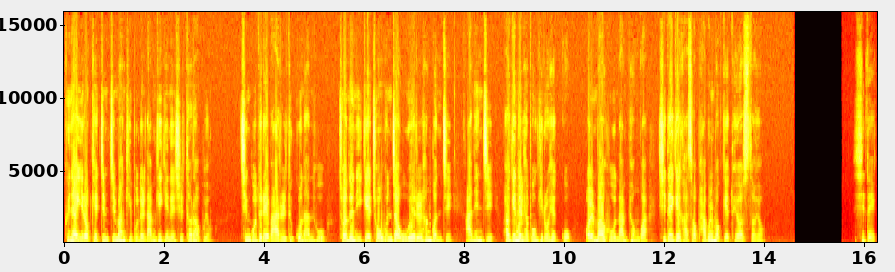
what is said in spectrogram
그냥 이렇게 찜찜한 기분을 남기기는 싫더라고요. 친구들의 말을 듣고 난 후 저는 이게 저 혼자 오해를 한 건지 아닌지 확인을 해보기로 했고 얼마 후 남편과 시댁에 가서 밥을 먹게 되었어요. 시댁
